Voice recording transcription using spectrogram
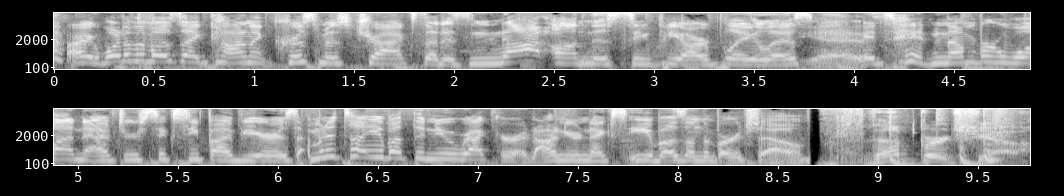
All right, one of the most iconic Christmas tracks that is not on this CPR playlist. Yes. It's hit number one after 65 years. I'm going to tell you about the new record on your next eBuzz on the Burt Show. The Burt Show.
